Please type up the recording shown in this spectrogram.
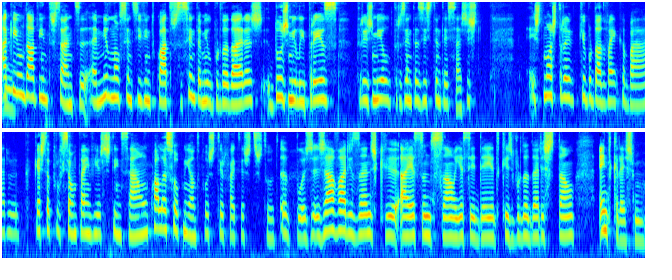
Há aqui um dado interessante. Em 1924, 60 mil bordadeiras, 2013, 3.376. Isto isto mostra que o bordado vai acabar, que esta profissão está em vias de extinção. Qual é a sua opinião depois de ter feito este estudo? Ah, pois, já há vários anos que há essa noção e essa ideia de que as bordadeiras estão em decréscimo.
